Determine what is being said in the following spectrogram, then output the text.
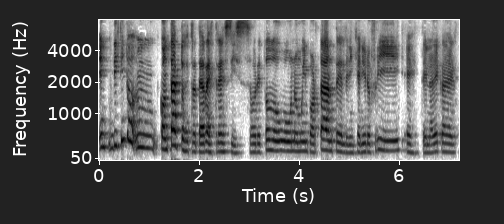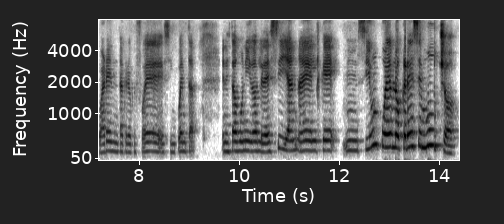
en distintos mm, contactos extraterrestres, y sobre todo hubo uno muy importante, el del ingeniero Free, este, en la década del 40, creo que fue 50, en Estados Unidos, le decían a él que mm, si un pueblo crece mucho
